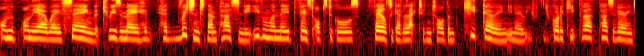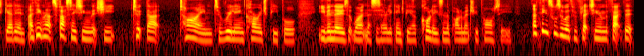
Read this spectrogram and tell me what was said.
on the on the airwaves saying that Theresa May had, had written to them personally, even when they'd faced obstacles, failed to get elected, and told them, "Keep going. You know, you've, got to keep per- persevering to get in." I think that's fascinating that she took that time to really encourage people, even those that weren't necessarily going to be her colleagues in the parliamentary party. I think it's also worth reflecting on the fact that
